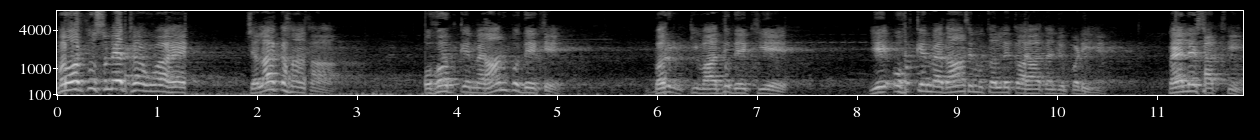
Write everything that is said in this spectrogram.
मोरतुस में बैठा हुआ है। चला कहाँ था? ओहद के मैदान को देखे, बर की वादी देखिए। ये ओहद के मैदान से मुतल आयात हैं जो पढ़ी हैं। पहले साथी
